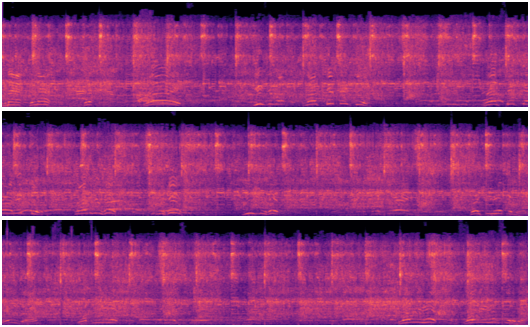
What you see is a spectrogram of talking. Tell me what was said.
The mat, to the mat. To the, nice. Use your right. Left hip into it. Left hip down into it. Driving your hip. Your hip. Use your hip. Press your hip in there. There you go. Walk your hip. Lower your hip. Lower your hips a little bit.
